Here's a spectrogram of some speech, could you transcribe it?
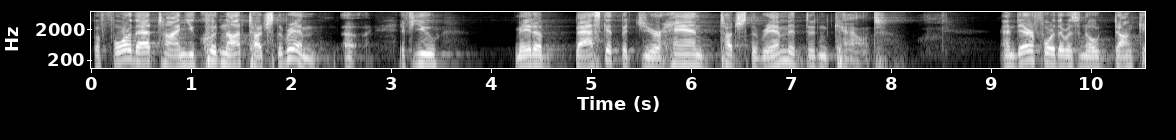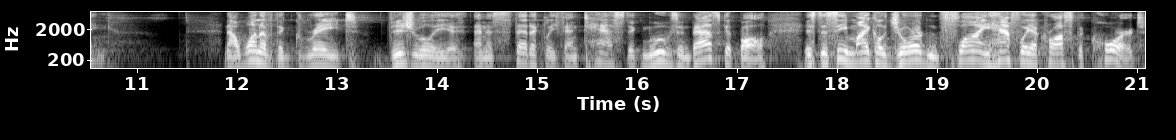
Before that time, you could not touch the rim. Uh, if you made a basket but your hand touched the rim, it didn't count. And therefore, there was no dunking. Now, one of the great visually and aesthetically fantastic moves in basketball is to see Michael Jordan flying halfway across the court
